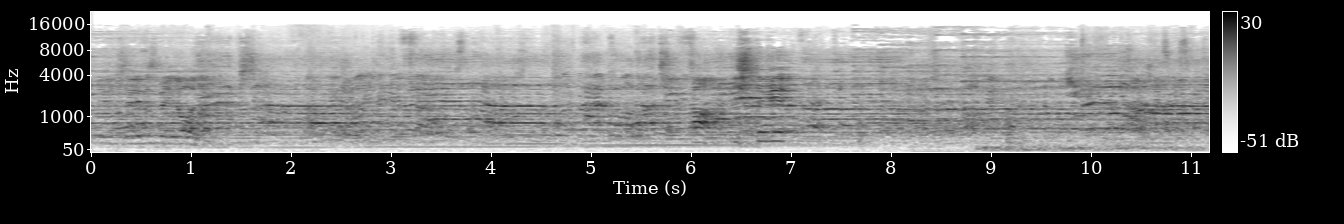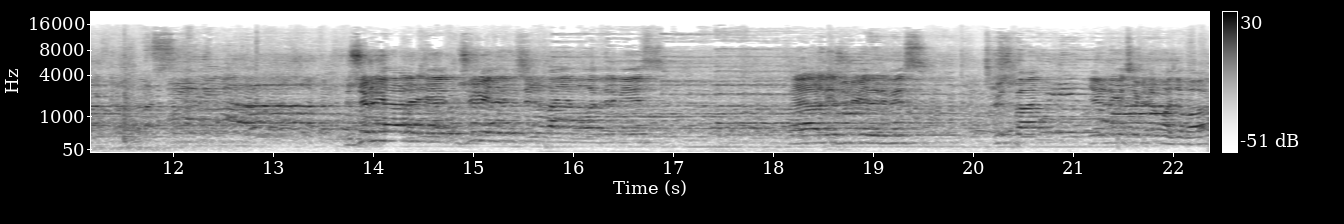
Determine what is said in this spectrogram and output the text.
birimlerimiz belli olacak. Tamam, işte jüri yerleri, jüri üyelerimizi lütfen yanına alabilir miyiz? Değerli jüri üyelerimiz, lütfen yerine geçebilir mi acaba?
